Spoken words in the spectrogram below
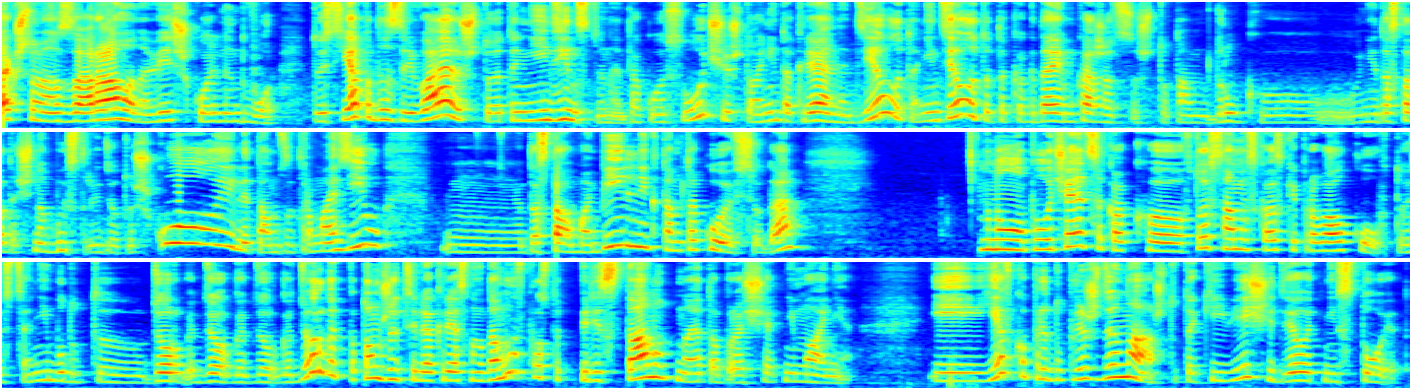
Так что она заорала на весь школьный двор. То есть я подозреваю, что это не единственный такой случай, что они так реально делают. Они делают это, когда им кажется, что там друг э, недостаточно быстро идет из школы или там затормозил, достал мобильник, там такое все, да. Но получается, как э, в той самой сказке про волков. То есть они будут э, дергать, дергать, дергать, дергать. Потом жители окрестных домов просто перестанут на это обращать внимание. И Евка предупреждена, что такие вещи делать не стоит.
